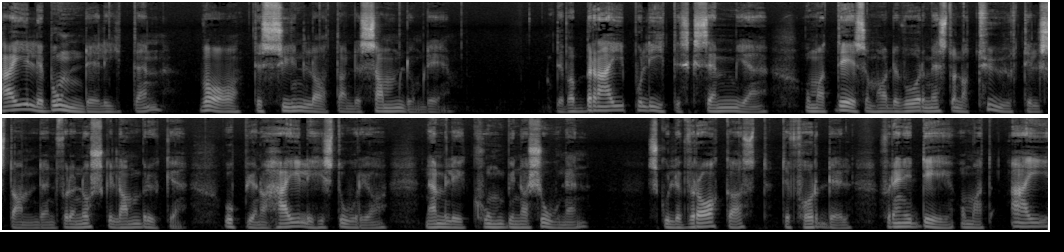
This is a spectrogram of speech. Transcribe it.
Heile bondeeliten var tilsynelatende samde om det. Det var brei politisk semje om at det som hadde vore mest av naturtilstanden for det norske landbruket opp gjennom heile historia, nemlig kombinasjonen, skulle vrakast til fordel for en idé om at ei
